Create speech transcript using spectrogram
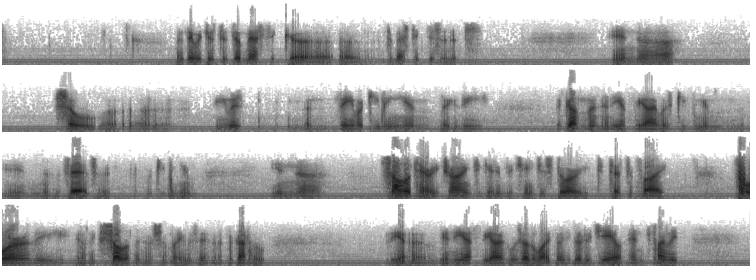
That they were just a domestic, uh, uh, domestic dissidents. And uh, so uh, he was. They were keeping him. The, the the government and the FBI was keeping him in the feds were keeping him in uh, solitary, trying to get him to change his story to testify for the I think Sullivan or somebody was there. I forgot who. The, uh, in the FBI who was otherwise going to go to jail, and finally,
